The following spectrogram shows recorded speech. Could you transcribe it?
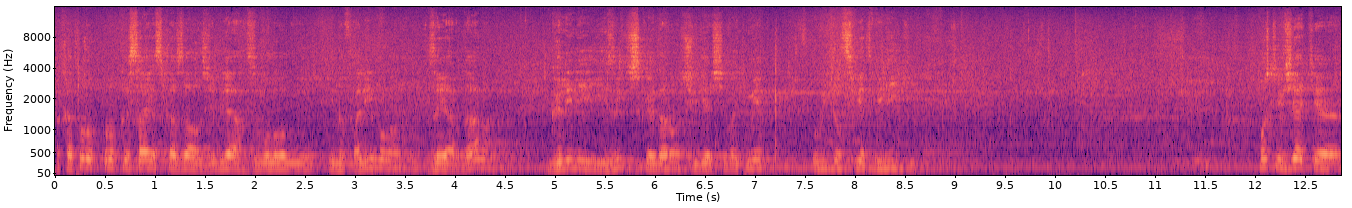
о которых пророк Исаия сказал, земля Завулонова и Нафалимова за Иорданом, Галилея языческая, народ, сидящий во тьме, увидел свет великий. После взятия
